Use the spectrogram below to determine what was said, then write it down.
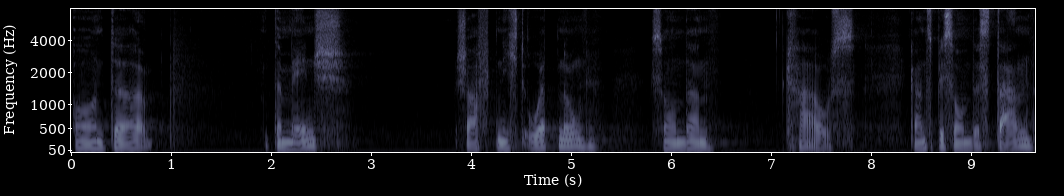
Und äh, der Mensch schafft nicht Ordnung, sondern Chaos. Ganz besonders dann,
